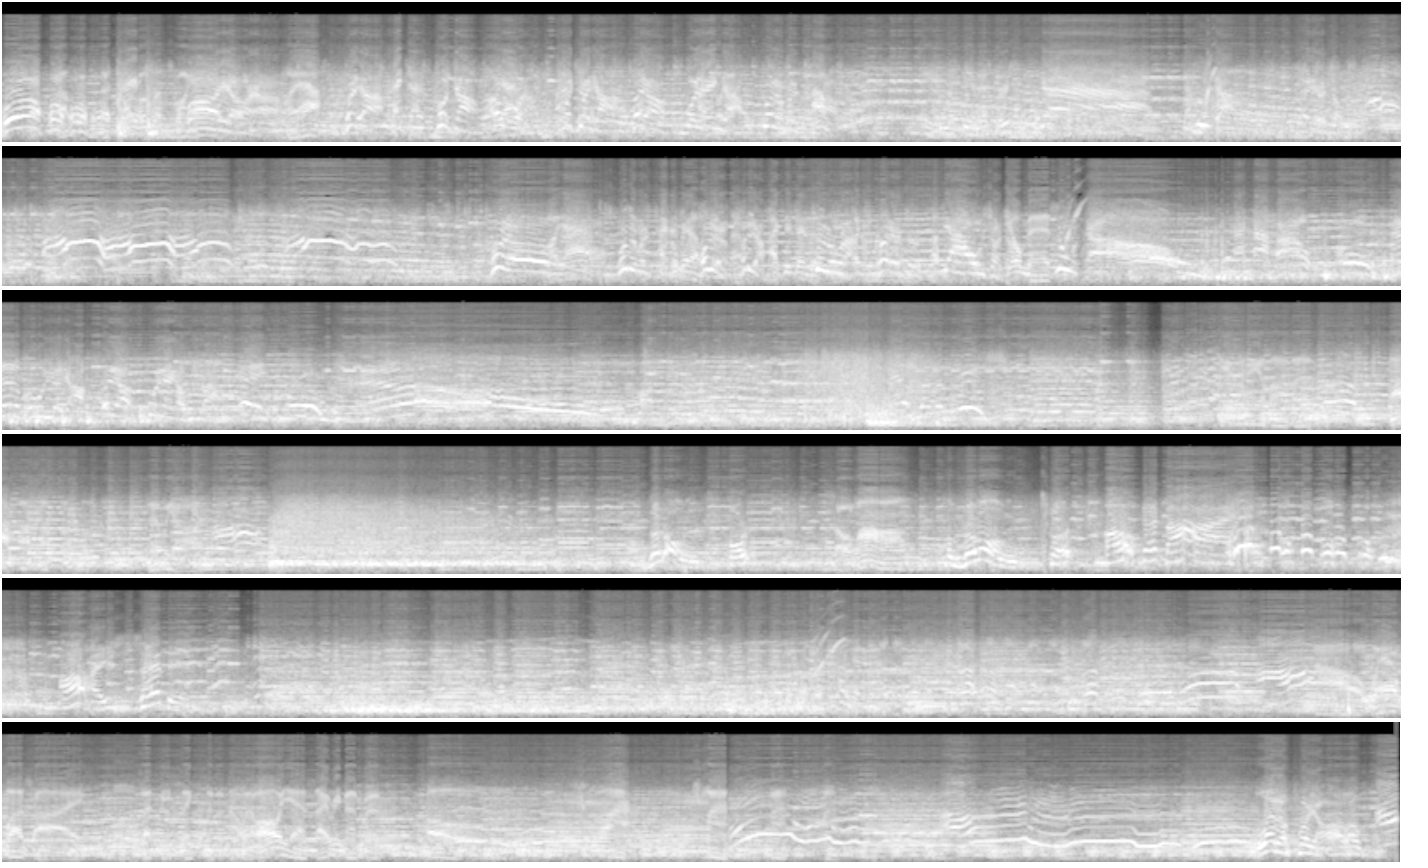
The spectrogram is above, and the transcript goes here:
Wow. The tables are swinging. Fire! Oh! Take that. Puja! Oh. Puja! Hiya! Pulenga! Kunamusa! Hey, it must be an apparition. Yeah! Puja! There yeah. I can beat him. I can get it. You missed. You no! Oh, long. the long touch. Oh, goodbye. Oh, I said it. Now, where was I? Oh, let me think a minute now. Oh, yes, I remember. Oh. Letter for you, Olive.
